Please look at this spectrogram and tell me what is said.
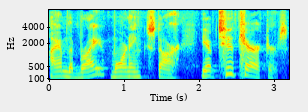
I am the bright morning star. You have two characters.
